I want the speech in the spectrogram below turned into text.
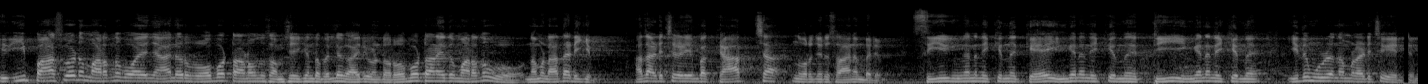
ഈ- പാസ്വേഡ് മറന്നുപോയ ഞാനൊരു റോബോട്ടാണോ എന്ന് സംശയിക്കേണ്ട വലിയ കാര്യമുണ്ടോ? റോബോട്ടാണെങ്കിൽ ഇത് മറന്നുപോവോ? നമ്മൾ അതടിക്കും. അതടിച്ചു കഴിയുമ്പോൾ ക്യാപ്ച എന്ന് പറഞ്ഞൊരു സാധനം വരും. സി ഇങ്ങനെ നിൽക്കുന്ന കെ ഇങ്ങനെ നിൽക്കുന്ന ടി ഇങ്ങനെ നിൽക്കുന്ന. ഇത് മുഴുവൻ നമ്മൾ അടിച്ചു കയറ്റും.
